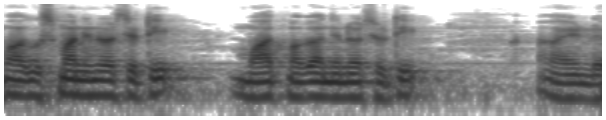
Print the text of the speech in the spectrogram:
మా Osman university Mahatma Gandhi university and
